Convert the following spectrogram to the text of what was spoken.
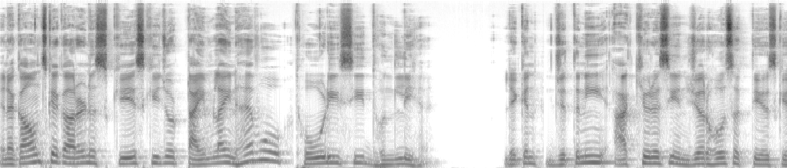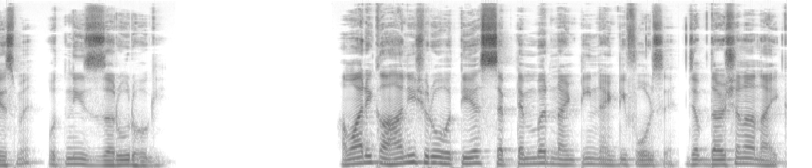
इन अकाउंट्स के कारण इस केस की जो टाइमलाइन है, वो थोड़ी सी धुंधली है। लेकिन जितनी एक्यूरेसी इंजर हो सकती है इस केस में, उतनी ज़रूर होगी। हमारी कहानी शुरू होती है सितंबर 1994 से, जब दर्शना नाइक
